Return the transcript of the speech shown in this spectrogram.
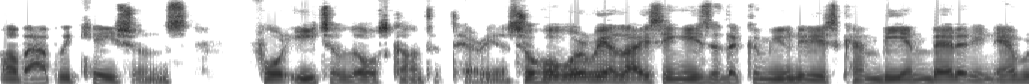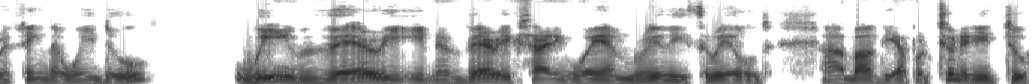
of applications for each of those content areas. So what we're realizing is that the communities can be embedded in everything that we do. We very, in a very exciting way, I'm really thrilled about the opportunity to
